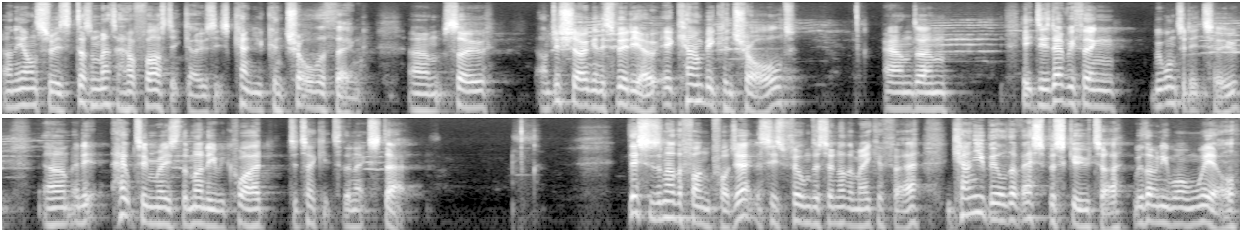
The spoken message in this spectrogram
And the answer is, doesn't matter how fast it goes, it's can you control the thing? Um, so I'm just showing in this video, it can be controlled, and um, it did everything we wanted it to, um, and it helped him raise the money required to take it to the next step. This is another fun project. This is filmed at another Maker fair. Can you build a Vespa scooter with only one wheel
